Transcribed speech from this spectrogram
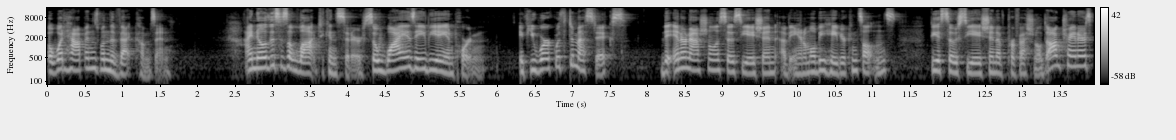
but what happens when the vet comes in? I know this is a lot to consider, so why is ABA important? If you work with domestics, the International Association of Animal Behavior Consultants the Association of Professional Dog Trainers,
